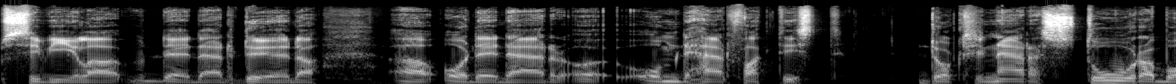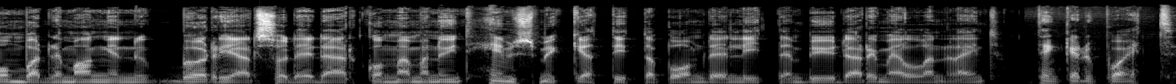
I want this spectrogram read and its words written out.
civila det där döda eh, och det där, om det här faktiskt doktrinära stora bombardemangen börjar så det där kommer man nu inte hemskt mycket att titta på om det är en liten by däremellan eller inte. Tänker du på ett,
